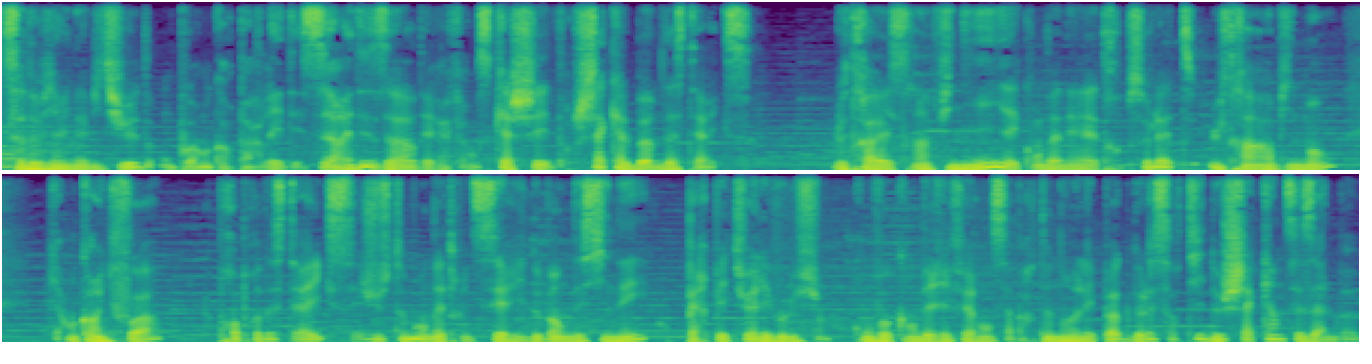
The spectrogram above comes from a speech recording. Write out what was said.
Ça devient une habitude, on pourrait encore parler des heures et des heures des références cachées dans chaque album d'Astérix. Le travail serait infini et condamné à être obsolète ultra rapidement, car encore une fois, le propre d'Astérix, c'est justement d'être une série de bandes dessinées en perpétuelle évolution, convoquant des références appartenant à l'époque de la sortie de chacun de ses albums.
